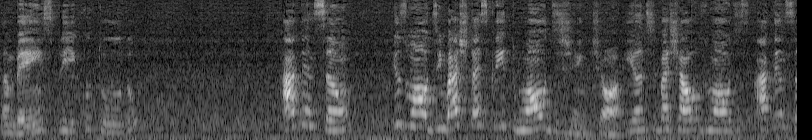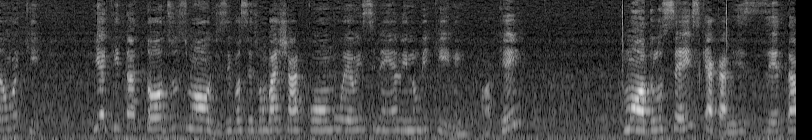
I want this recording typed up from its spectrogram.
também explico tudo. Atenção e os moldes, embaixo está escrito moldes, gente, ó. E antes de baixar os moldes, atenção aqui. E aqui tá todos os moldes e vocês vão baixar como eu ensinei ali no biquíni, ok? Módulo 6, que é a camiseta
